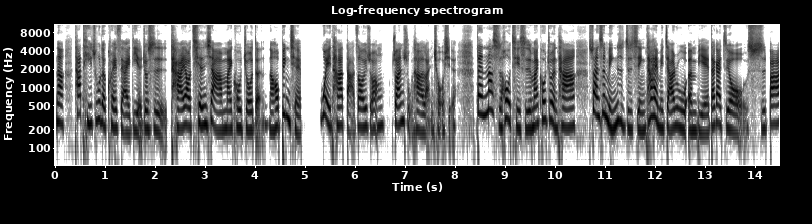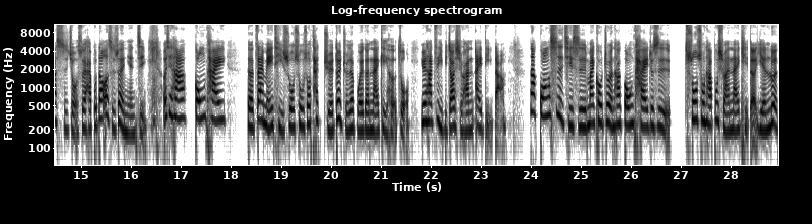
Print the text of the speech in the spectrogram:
那他提出的 crazy idea 就是他要签下 Michael Jordan，然后并且为他打造一双专属他的篮球鞋。但那时候其实 Michael Jordan 他算是明日之星，他还没加入 NBA，大概只有十八、十九岁，还不到二十岁的年纪。而且他公开的在媒体说出说他绝对绝对不会跟 Nike 合作，因为他自己比较喜欢爱迪达。那光是其实 Michael Jordan 他公开就是。说出他不喜欢 Nike 的言论，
